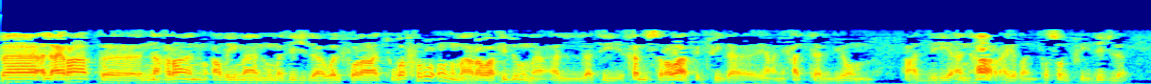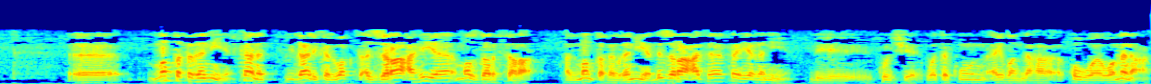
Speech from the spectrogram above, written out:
فالعراق نهران عظيمان هما دجلة والفرات وفروعهما روافدهما التي خمس روافد في يعني حتى اليوم عد هي أنهار أيضا تصب في دجلة. آه، منطقة غنية. كانت في ذلك الوقت الزراعة هي مصدر الثراء. المنطقة الغنية بزراعتها فهي غنية بكل شيء وتكون أيضا لها قوة ومنعة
